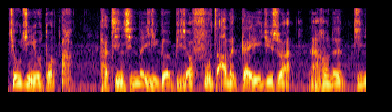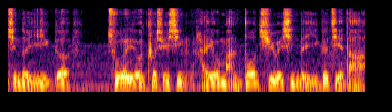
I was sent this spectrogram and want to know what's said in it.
究竟有多大？他进行了一个比较复杂的概率计算，然后呢，进行了一个除了有科学性，还有蛮多趣味性的一个解答。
